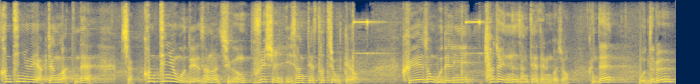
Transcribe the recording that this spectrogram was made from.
컨티뉴의 약자인 것 같은데, 자, 컨티뉴 모드에서는 지금 프레쉬를 이 상태에서 터트려 볼게요. 계속 모델링이 켜져 있는 상태가 되는 거죠. 근데 모드를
